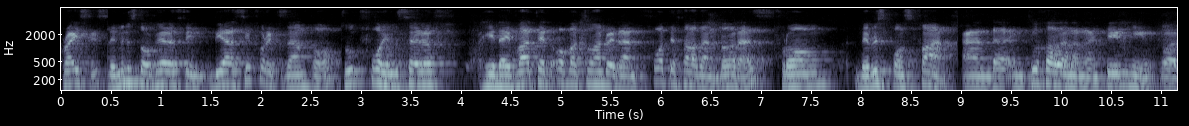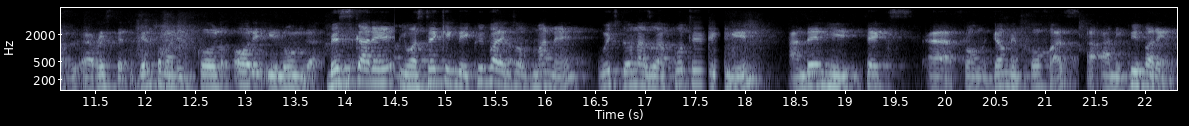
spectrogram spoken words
crisis, the Minister of Health in DRC, for example, took for himself he diverted over $240,000 from the response fund. And uh, in 2019, he was arrested. The gentleman is called Oly Ilunga. Basically, he was taking the equivalent of money which donors were putting in, and then he takes uh, from government coffers uh, an equivalent.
